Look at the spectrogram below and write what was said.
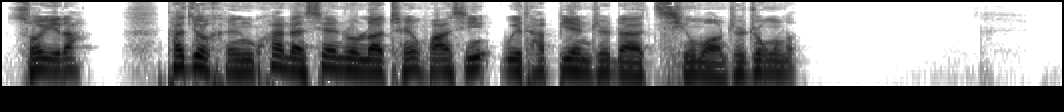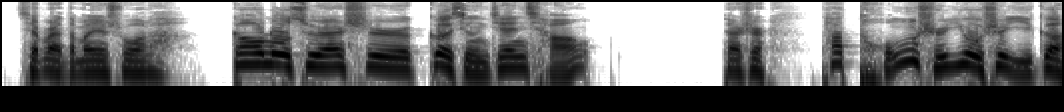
所以呢，他就很快的陷入了陈华新为他编织的情网之中了。前面咱们也说了，高露虽然是个性坚强，但是她同时又是一个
